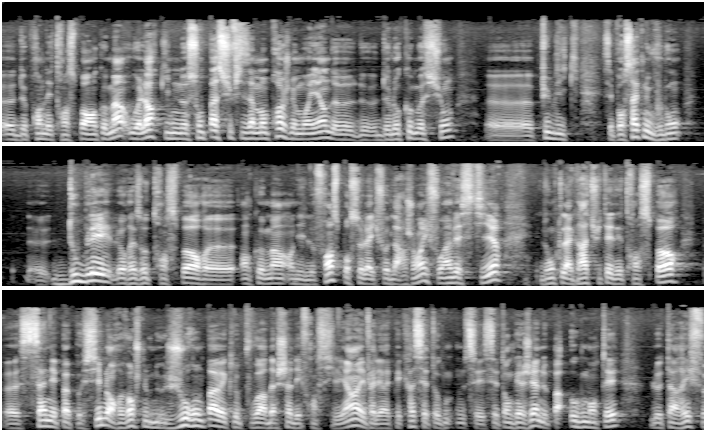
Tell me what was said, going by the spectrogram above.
euh, de prendre des transports en commun, ou alors qu'ils ne sont pas suffisamment proches de moyens de, locomotion euh, publique. C'est pour ça que nous voulons doubler le réseau de transport euh, en commun en Ile-de-France. Pour cela, il faut de l'argent, il faut investir. Donc la gratuité des transports, euh, ça n'est pas possible. En revanche, nous ne jouerons pas avec le pouvoir d'achat des franciliens et Valérie Pécresse s'est engagée à ne pas augmenter le tarif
